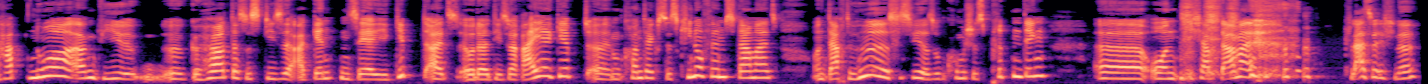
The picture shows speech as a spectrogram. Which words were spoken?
habe nur irgendwie äh, gehört, dass es diese Agentenserie gibt als oder diese Reihe gibt äh, im Kontext des Kinofilms damals und dachte, es ist wieder so ein komisches Brittending. Äh, und ich habe damals klassisch, ne?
